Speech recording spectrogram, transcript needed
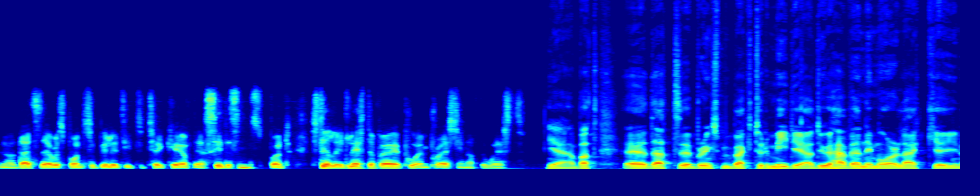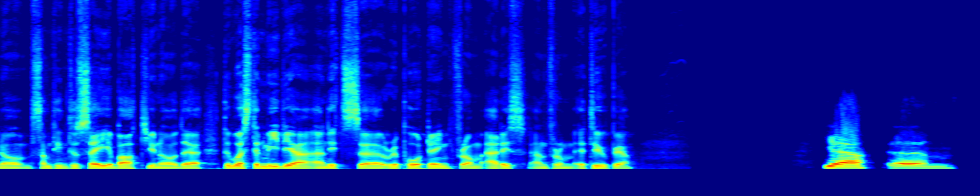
you know that's their responsibility to take care of their citizens. But still it left a very poor impression of the west. Yeah but uh, that uh, brings me back to the media. Do you have any more like uh, you know something to say about you know the the western media and its uh, reporting from addis and from ethiopia? Yeah um,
